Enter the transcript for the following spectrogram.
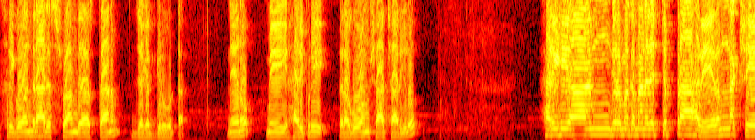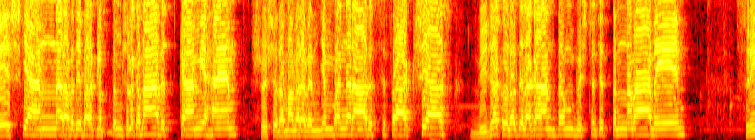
శ్రీ గోవిందరాజస్వామి దేవస్థానం జగద్గురుగుట్ట. నేను మీ హరిపురి రఘువంశాచార్యులు. హరి ఆం గురుమకమనదిత్యప్రాహ వేదం నక్షేష్యాన్నరపతి పరక్లుప్తం శులకమాదిత్కామ్యహాం. శ్రుశురమరవ్యంజం రంగనాథస్య సాక్ష్యాస్. ద్విజకులతిలకాంతం విష్ణుచిత్తం నమామే. శ్రీ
